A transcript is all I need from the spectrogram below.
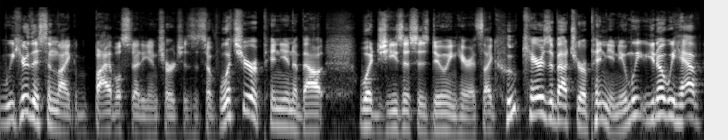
We hear this in like Bible study in churches and stuff. What's your opinion about what Jesus is doing here? It's like, who cares about your opinion? You know, we have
